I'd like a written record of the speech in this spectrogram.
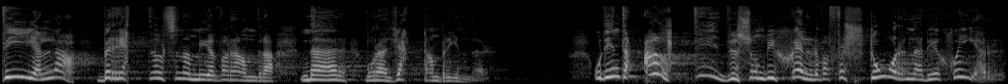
Dela berättelserna med varandra när våra hjärtan brinner. Och det är inte alltid som vi själva förstår när det sker.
